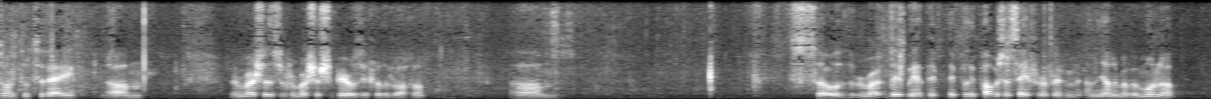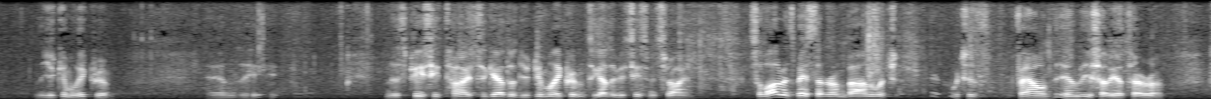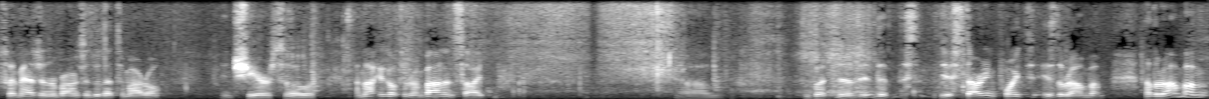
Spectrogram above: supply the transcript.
I want to do today, um, this is from Moshe Shapiro Zichar. Um, so they, they, they, they published a sefer for him on the Yanim of Amunah, the Yud Gimel Ikrib, and he, in this piece he ties together the Yud Gimel together with Yitzis Mitzrayim. So a lot of it's based on Ramban, which which is found in the Yisrael Torah. So I imagine Ramban's going to do that tomorrow in Shir. So I'm not going to go to Ramban inside. Um, but the, the, the, starting point is the Rambam. Now the Rambam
